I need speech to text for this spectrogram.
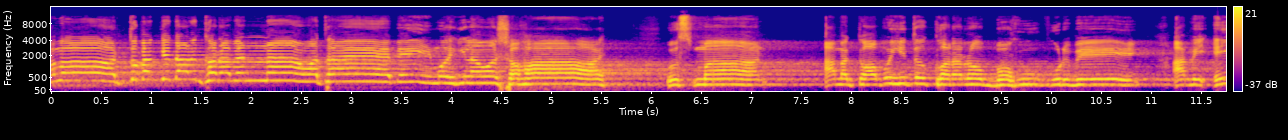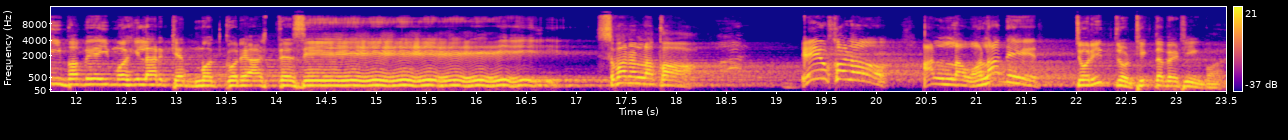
আমার তোমাকে দাঁড় করাবেন না মাথায় এই মহিলা অসহায়, উসমান আমাকে অবহিত করারও বহু পূর্বে আমি এইভাবে এই মহিলার খেদমত করে আসতেছি। সবার আল্লাহ এই হলো আল্লাহ ওলাদের চরিত্র, ঠিক তবে ঠিক বল।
